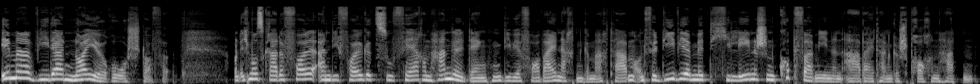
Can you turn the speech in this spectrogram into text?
immer wieder neue Rohstoffe. Und ich muss gerade voll an die Folge zu fairem Handel denken, die wir vor Weihnachten gemacht haben und für die wir mit chilenischen Kupferminenarbeitern gesprochen hatten.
